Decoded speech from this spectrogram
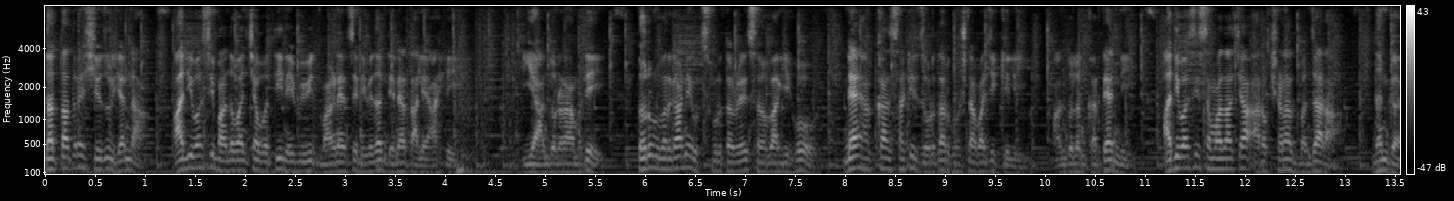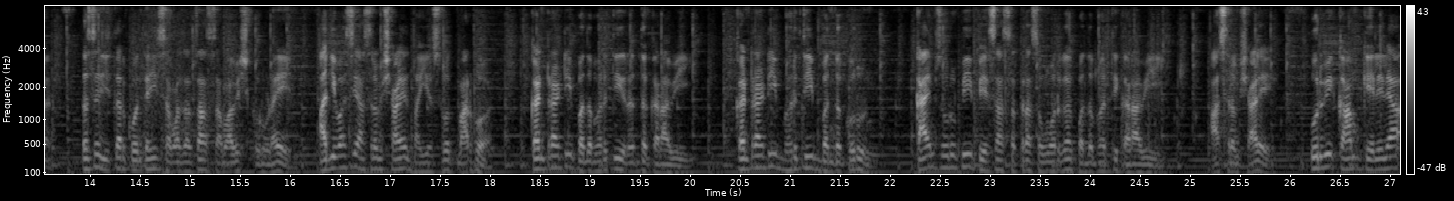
दत्तात्रय शेजूर यांना आदिवासी बांधवांच्या वतीने विविध मागण्यांचे निवेदन देण्यात आले आहे. या आंदोलनामध्ये तरुण वर्गाने उत्स्फूर्तपणे सहभागी होऊन न्याय हक्कांसाठी जोरदार घोषणाबाजी केली. आंदोलनकर्त्यांनी आदिवासी समाजाच्या आरक्षणात बंजारा धनगर तसेच इतर कोणत्याही समाजाचा समावेश करू नये. आदिवासी आश्रमशाळेत बाह्यस्रोत मार्फत कंत्राटी पदभरती रद्द करावी. कंत्राटी भरती बंद करून कायमस्वरूपी पेसा सतरा संवर्ग पदभरती करावी. आश्रमशाळेत पूर्वी काम केलेल्या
